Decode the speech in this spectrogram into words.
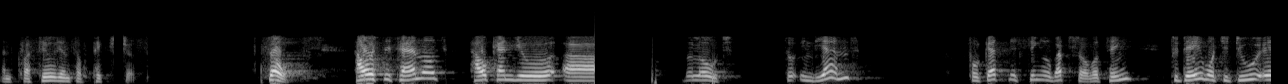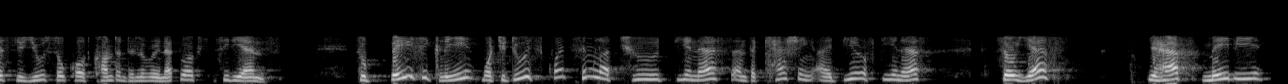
and quadrillions of pictures. So, how is this handled? How can you uh, the load? So in the end, forget this single web server thing. Today, what you do is you use so-called content delivery networks, CDNs. So basically, what you do is quite similar to DNS and the caching idea of DNS. So yes, you have maybe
